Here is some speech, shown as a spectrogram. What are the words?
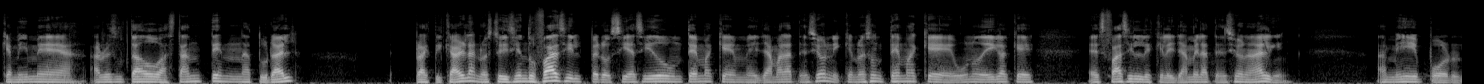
que a mí me ha, resultado bastante natural practicarla. No estoy diciendo fácil, pero sí ha sido un tema que me llama la atención y que no es un tema que uno diga que es fácil de que le llame la atención a alguien. A mí, por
